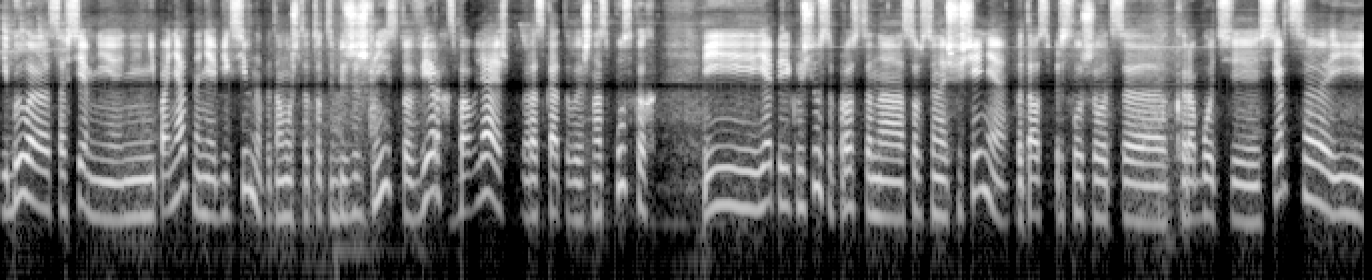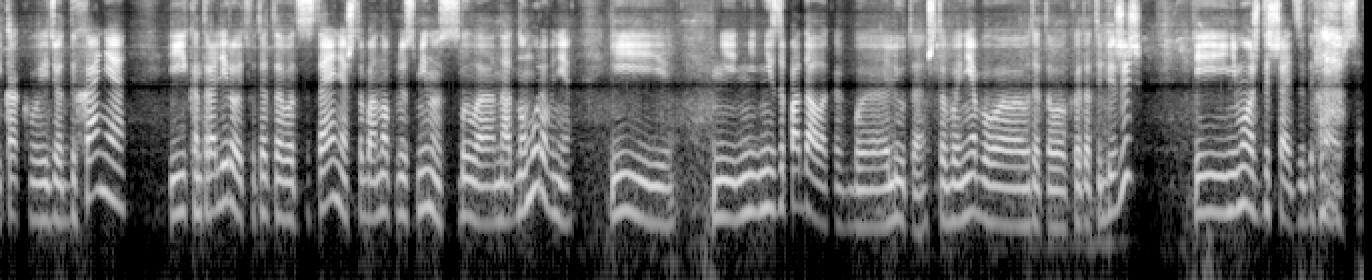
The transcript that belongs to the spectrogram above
и было совсем не, не, непонятно, не объективно, потому что то ты бежишь вниз, то вверх, сбавляешь, раскатываешь на спусках. И я переключился просто на собственные ощущения, пытался прислушиваться к работе сердца и как идет дыхание и контролировать вот это вот состояние, чтобы оно плюс-минус было на одном уровне и не, не, не западало как бы люто, чтобы не было вот этого, когда ты бежишь, и не можешь дышать, задыхаешься.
